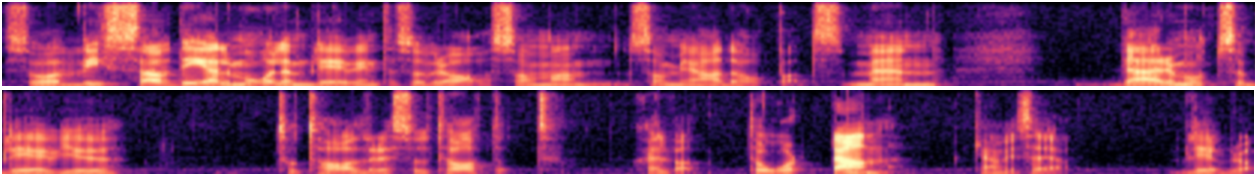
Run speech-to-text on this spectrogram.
så vissa av delmålen blev inte så bra som, man, som jag hade hoppats. Men däremot så blev ju totalresultatet, själva tårtan kan vi säga, blev bra.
